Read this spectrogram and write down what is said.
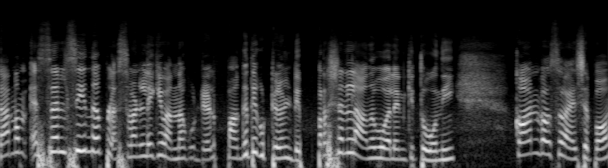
കാരണം എസ് എൽ സിന്ന് പ്ലസ് വണ്ണിലേക്ക് വന്ന കുട്ടികൾ പകുതി കുട്ടികൾ ഡിപ്രഷനിലാണെന്ന് പോലെ എനിക്ക് തോന്നി. കോൺബോക്സ് വായിച്ചപ്പോൾ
